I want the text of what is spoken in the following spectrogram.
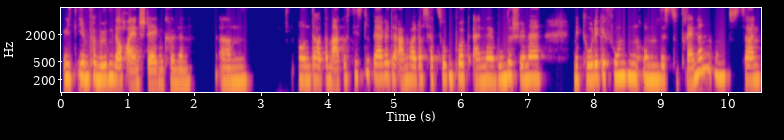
mit ihrem Vermögen da auch einsteigen können. Ähm, und da hat der Markus Distelberger, der Anwalt aus Herzogenburg, eine wunderschöne Methode gefunden, um das zu trennen und zu sagen,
